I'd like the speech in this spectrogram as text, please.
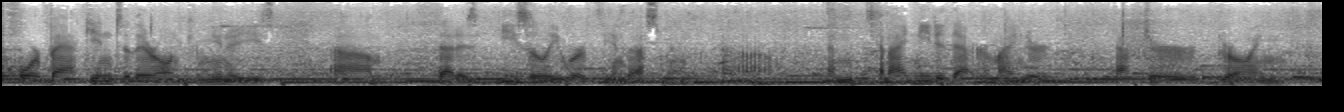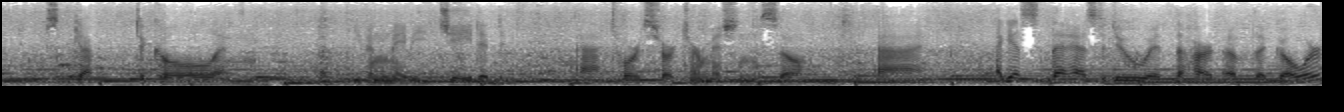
pour back into their own communities. Um, that is easily worth the investment. Um, and, and I needed that reminder after growing skeptical and even maybe jaded uh, towards short term missions. So uh, I guess that has to do with the heart of the goer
